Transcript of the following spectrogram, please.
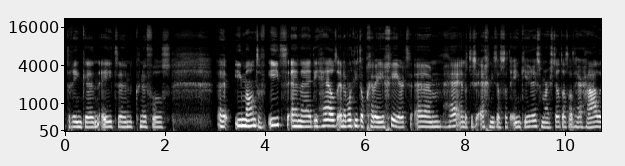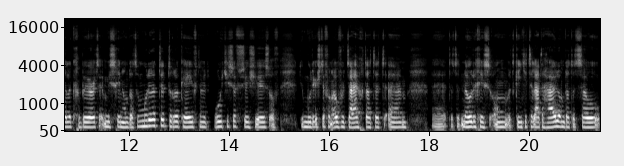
drinken, eten, knuffels, uh, iemand of iets en uh, die huilt en er wordt niet op gereageerd. Um, hè, en dat is echt niet als dat één keer is, maar stel dat dat herhaaldelijk gebeurt. Misschien omdat de moeder het te druk heeft met broertjes of zusjes, of de moeder is ervan overtuigd dat het, um, uh, dat het nodig is om het kindje te laten huilen, omdat het zo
